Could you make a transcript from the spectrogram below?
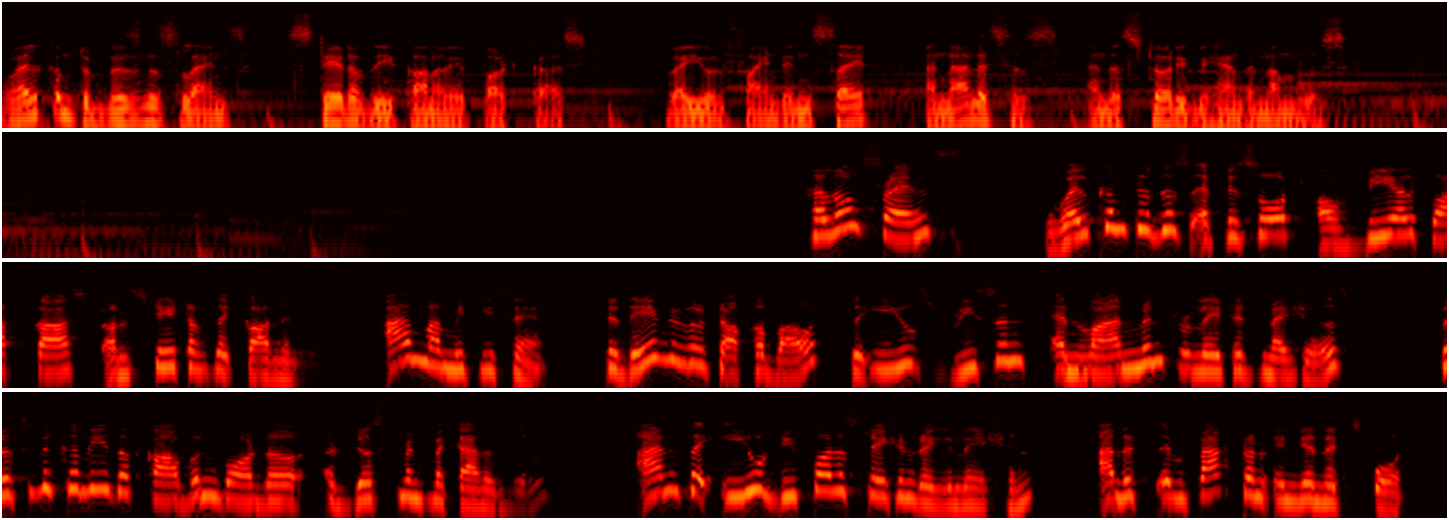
Welcome to Business Line's State of the Economy podcast, where you'll find insight, analysis, and the story behind the numbers. Hello, friends. Welcome to this episode of BL podcast on State of the Economy. I'm Amiti Sen. Today, we will talk about the EU's recent environment related measures, specifically the Carbon Border Adjustment Mechanism and the EU Deforestation Regulation and its impact on Indian exports.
